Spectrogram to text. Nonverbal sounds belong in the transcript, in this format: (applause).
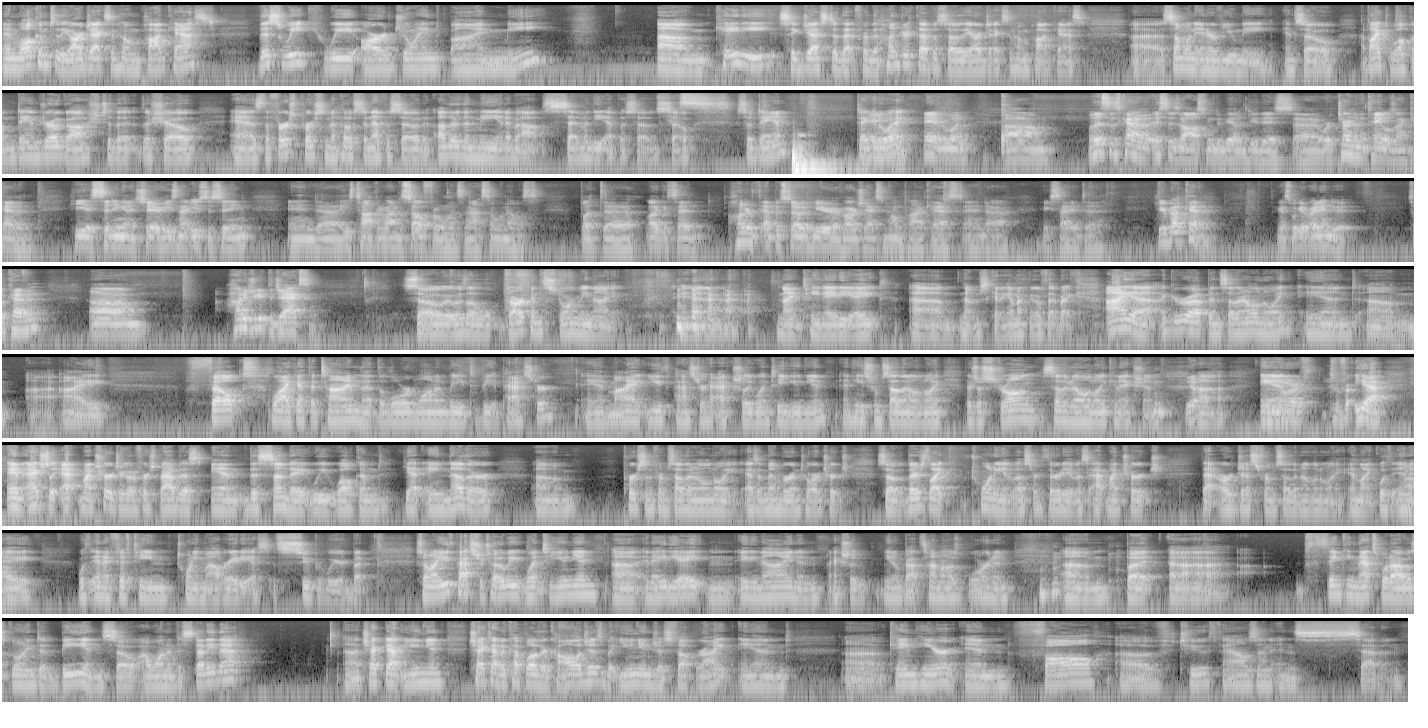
and welcome to the Our Jackson Home Podcast. This week we are joined by me. Um, Katie suggested that for the 100th episode of the Our Jackson Home Podcast, uh, someone interview me. And so I'd like to welcome Dan Drogosh to the, the show as the first person to host an episode other than me in about 70 episodes. So, so Dan, take hey, it away. Hey everyone. Um, well, this is kind of this is awesome to be able to do this. Uh, we're turning the tables on Kevin. He is sitting in a chair he's not used to sitting, and uh, he's talking about himself for once, not someone else. But uh, like I said, hundredth episode here of our Jackson Home podcast, and uh, excited to hear about Kevin. I guess we'll get right into it. So Kevin, um, how did you get to Jackson? So it was a dark and stormy night in (laughs) 1988. Um, no, I'm just kidding. I'm not gonna go for that back. I uh, I grew up in Southern Illinois, and um, I felt like at the time that the Lord wanted me to be a pastor. And my youth pastor actually went to Union, and he's from Southern Illinois. There's a strong Southern Illinois connection. (laughs) Yep. Uh, and North. yeah, and actually at my church, I go to First Baptist, and this Sunday we welcomed yet another um, person from Southern Illinois as a member into our church. So there's like 20 of us or 30 of us at my church that are just from Southern Illinois, and like within Wow. a within a 15 20 mile radius. It's super weird, but. So my youth pastor Toby went to Union uh, in '88 and '89, and actually, you know, about the time I was born. And (laughs) um, but uh, thinking that's what I was going to be, and so I wanted to study that. Uh, checked out Union, checked out a couple other colleges, but Union just felt right, and uh, came here in fall of 2007.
